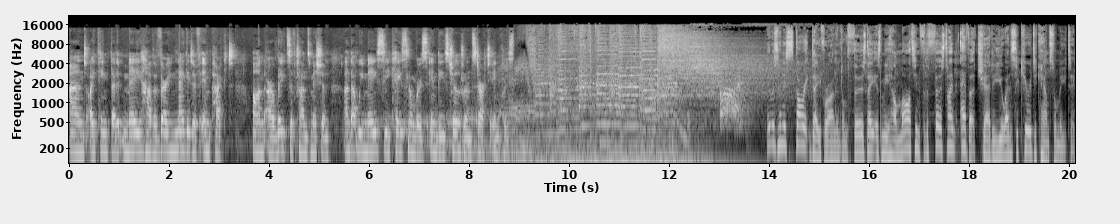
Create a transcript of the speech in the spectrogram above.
and I think that it may have a very negative impact on our rates of transmission, and that we may see case numbers in these children start to increase. It was an historic day for Ireland on Thursday as Micheál Martin, for the first time ever, chaired a UN Security Council meeting.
